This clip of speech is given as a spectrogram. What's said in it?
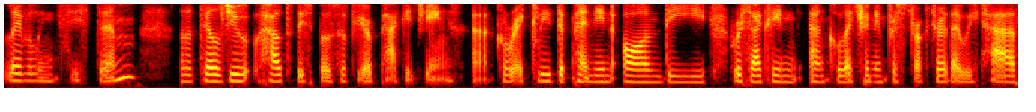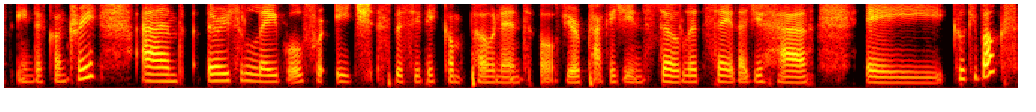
labeling system that tells you how to dispose of your packaging uh, correctly depending on the recycling and collection infrastructure that we have in the country. And there is a label for each specific component of your packaging. So let's say that you have a cookie box.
